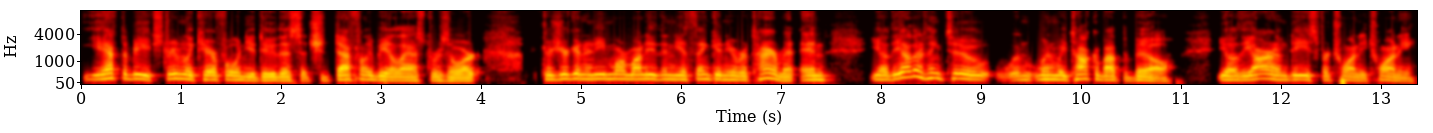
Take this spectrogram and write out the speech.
you have to be extremely careful when you do this. It should definitely be a last resort because you're going to need more money than you think in your retirement. And you know, the other thing too, when when we talk about the bill, you know, the RMDs for 2020,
